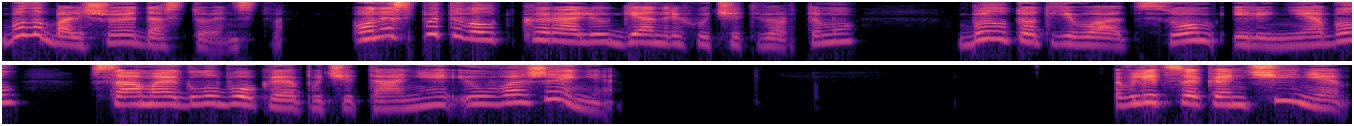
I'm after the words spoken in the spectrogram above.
было большое достоинство. Он испытывал к королю Генриху IV, был тот его отцом или не был, самое глубокое почитание и уважение. В лице Кончине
